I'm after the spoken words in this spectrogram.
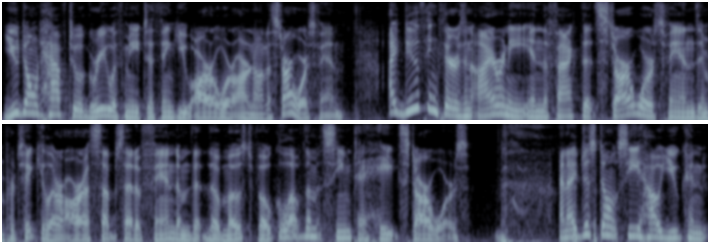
You don't have to agree with me to think you are or are not a Star Wars fan. I do think there is an irony in the fact that Star Wars fans in particular are a subset of fandom that the most vocal of them seem to hate Star Wars. and I just don't see how you can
